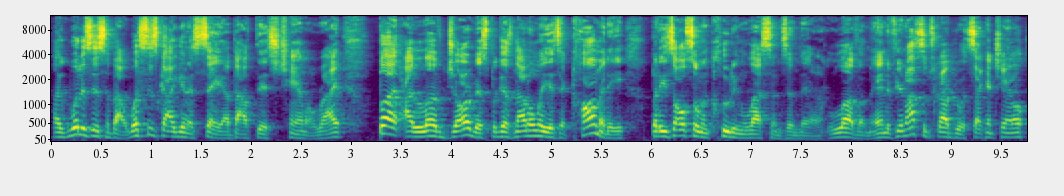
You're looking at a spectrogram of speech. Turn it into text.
Like, what is this about? What's this guy gonna say about this channel, right? But I love Jarvis because not only is it comedy, but he's also including lessons in there. Love him. And if you're not subscribed to a second channel,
